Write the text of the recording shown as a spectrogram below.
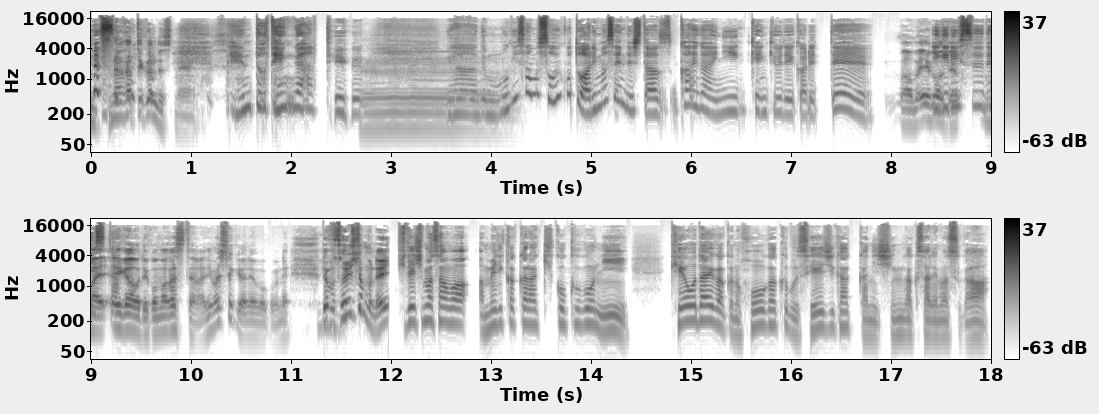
ない。に繋がっていくんですね。点と点がっていう。う。いやーでも茂木さんもそういうことはありませんでした？海外に研究で行かれて。まあ、イギリスですか？まあ、笑顔でごまかすってありましたけどね僕もね。でもそれにしてもね秀島さんはアメリカから帰国後に慶応大学の法学部政治学科に進学されますが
